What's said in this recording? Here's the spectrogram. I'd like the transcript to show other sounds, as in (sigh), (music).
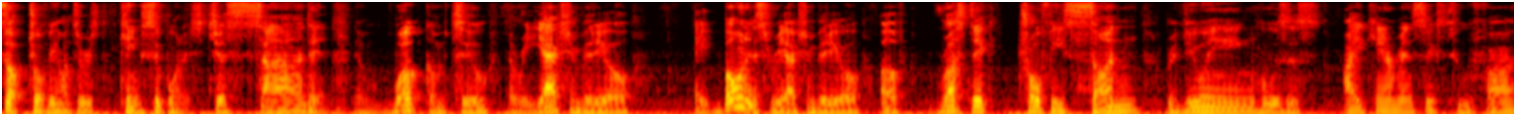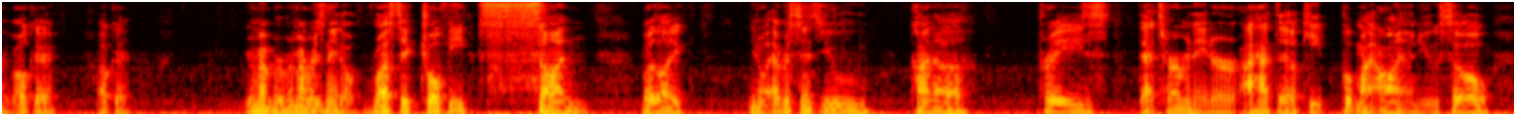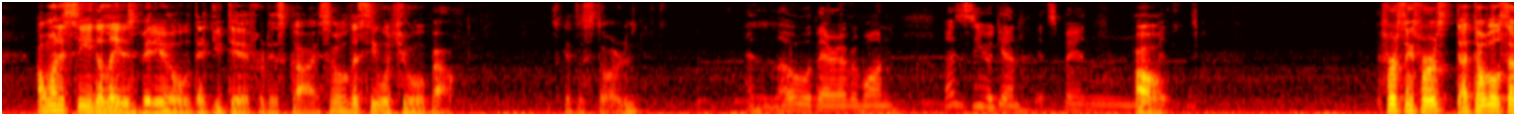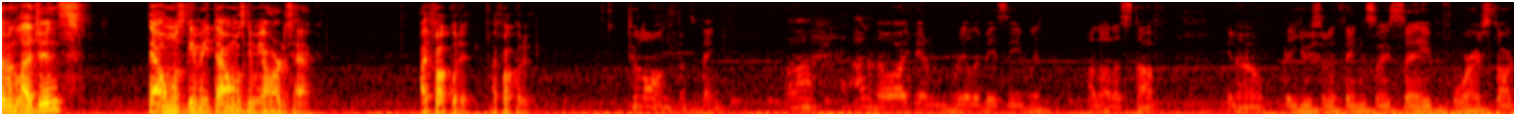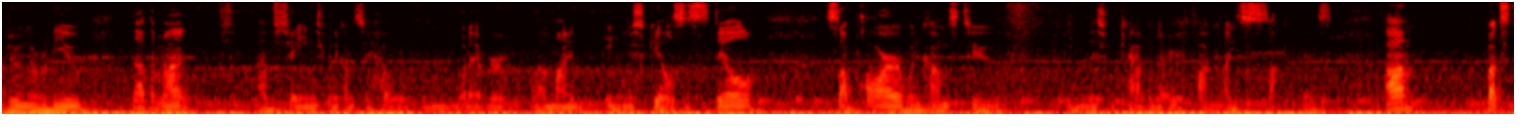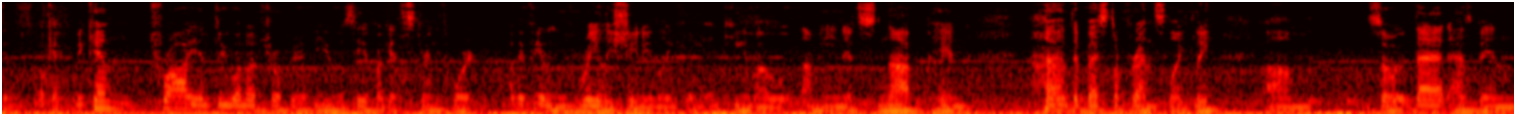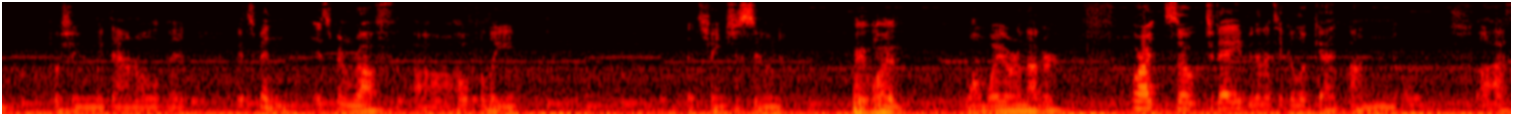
Sup, trophy hunters? King Super has just signed in, and welcome to a reaction video, a bonus reaction video of Rustic Trophy Son reviewing. Who is this? iCameron six two five. Okay, okay. Remember, remember his name though. Rustic Trophy Son. But like, you know, ever since you kind of praise that Terminator, I had to keep put my eye on you. So I want to see the latest video that you did for this guy. So let's see what you're about. Let's get this started. Hello there, everyone. Nice to see you again. It's been. Oh. First things first, that 007 Legends, that almost gave me that almost gave me a heart attack. I fuck with it. I fuck with it. Too long, don't you think? Uh, I don't know. I've been really busy with a lot of stuff. You know, the usual things I say before I start doing a review. Nothing much has changed when it comes to health and whatever. Uh, my English skills is still subpar when it comes to English vocabulary. Fuck, I suck at this. Um, but still, okay, we can try and do another trophy review and see if I get the strength for it. I've been feeling really shitty lately in chemo. I mean, it's not been (laughs) the best of friends lately. Um, so that has been pushing me down a little bit. It's been it's been rough. Uh, hopefully that changes soon. Wait, what? One way or another. All right. So today we're gonna take a look at an. uh,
